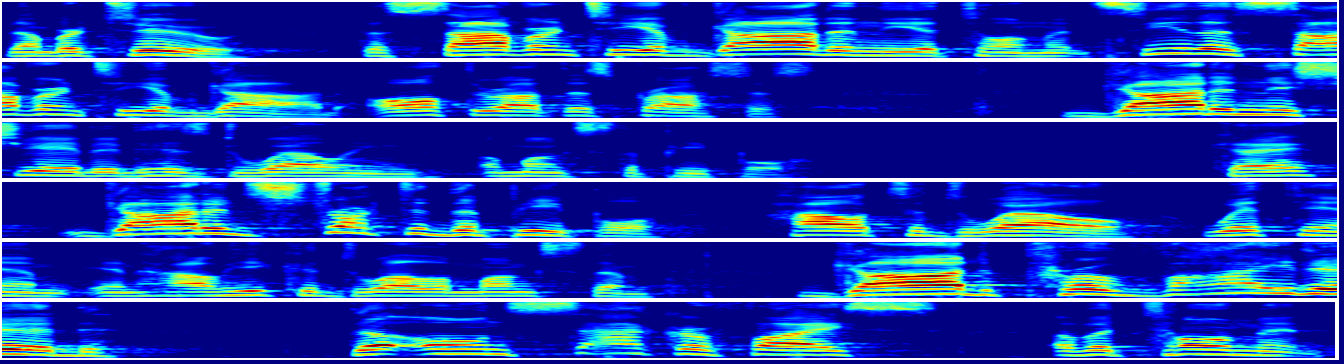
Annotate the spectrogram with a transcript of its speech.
Number two, the sovereignty of God in the atonement. See the sovereignty of God all throughout this process. God initiated his dwelling amongst the people. Okay? God instructed the people how to dwell with him and how he could dwell amongst them. God provided the own sacrifice of atonement.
